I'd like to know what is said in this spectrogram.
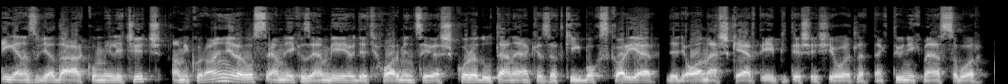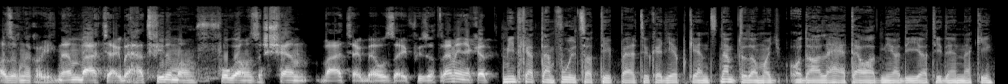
Igen, ez ugye a Darko Milicic, amikor annyira rossz emlék az NBA, hogy egy 30 éves korod után elkezdett kickbox karrier, hogy egy almás kert építés is jó ötletnek tűnik, mert szobor azoknak, akik nem váltják be, hát finoman fogalmazva sem váltják be hozzájuk fűzött reményeket. Mindketten fulcot tippeltük egyébként. Nem tudom, hogy oda lehet-e adni a díjat idén neki.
